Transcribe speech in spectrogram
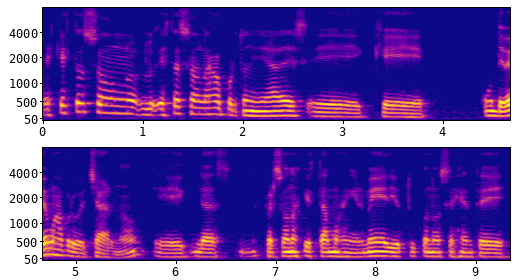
Es que estos son, estas son las oportunidades eh, que debemos aprovechar, ¿no? Eh, las personas que estamos en el medio, tú conoces gente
